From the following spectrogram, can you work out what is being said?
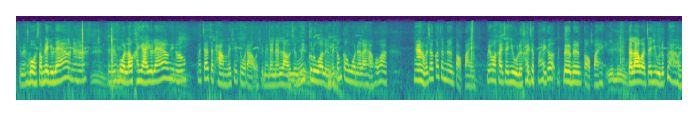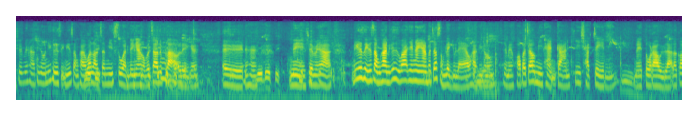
ใช่ไหมโบสถ์สำเร็จอยู่แล้วนะคะอืมใช่ไหมโบสถ์เราขยายอยู่แล้วพี่น้องพระเจ้าจะทำไม่ใช่ตัวเราใช่ไหมดังนั้นเราจึงไม่กลัวหรือไม่ต้องกังวลอะไรค่ะเพราะว่างานของพระเจ้าก็ดำเนินต่อไป ไม่ว่าใครจะอยู่หรือใครจะไปก็เดินเนินต่อไปเอเมนแต่เราอาจจะอยู่หรือเปล่าใช่ไหมคะพี่น้องนี่คือสิ่งที่สำคัญว่าเราจะมีส่วนในงานของพระเจ้าหรือเปล่าอะไรอย่างเงี้ย เออนะคะดูด้วยตินี่ใช่ไหมคะนี่คือสิ่งที่สำคัญก็คือว่ายังไงงานพระเจ้าสำเร็จอยู่แล้วค่ะพี่น้องใช่ไหมเพราะพระเจ้ามีแผนการที่ชัดเจนอืมในตัวเราอยู่แล้ว แล้วก็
